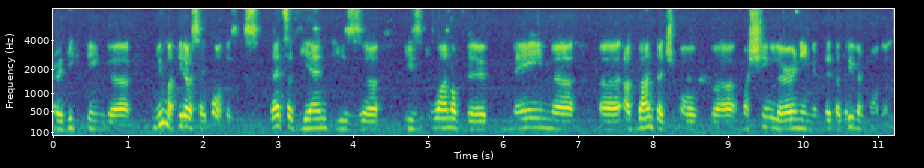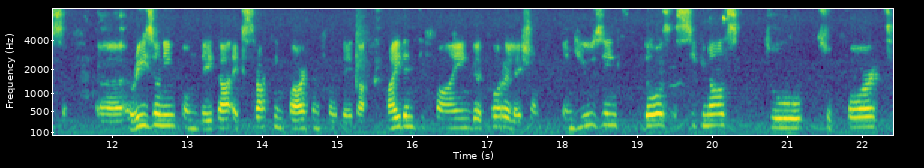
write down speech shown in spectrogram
predicting uh, new materials hypotheses. That's at the end is is one of the main advantage of uh, machine learning and data-driven models. Uh, reasoning on data, extracting patterns for data, identifying the correlation, and using those signals to support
